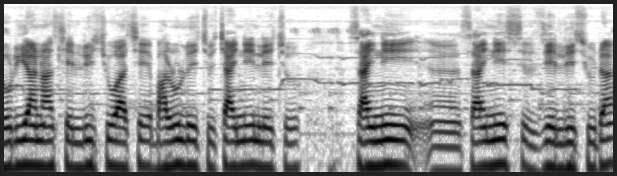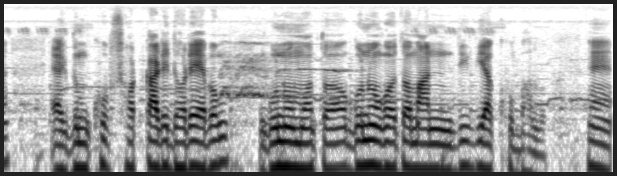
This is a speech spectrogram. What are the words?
ডোরিয়ান আছে, লিচু আছে, ভালো লিচু চাইনি লিচু, চাইনি চাইনিজ যে লিচুটা একদম খুব শর্টকাটে ধরে এবং গুণমত, গুণগত মান দিক দিয়া খুব ভালো। হ্যাঁ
